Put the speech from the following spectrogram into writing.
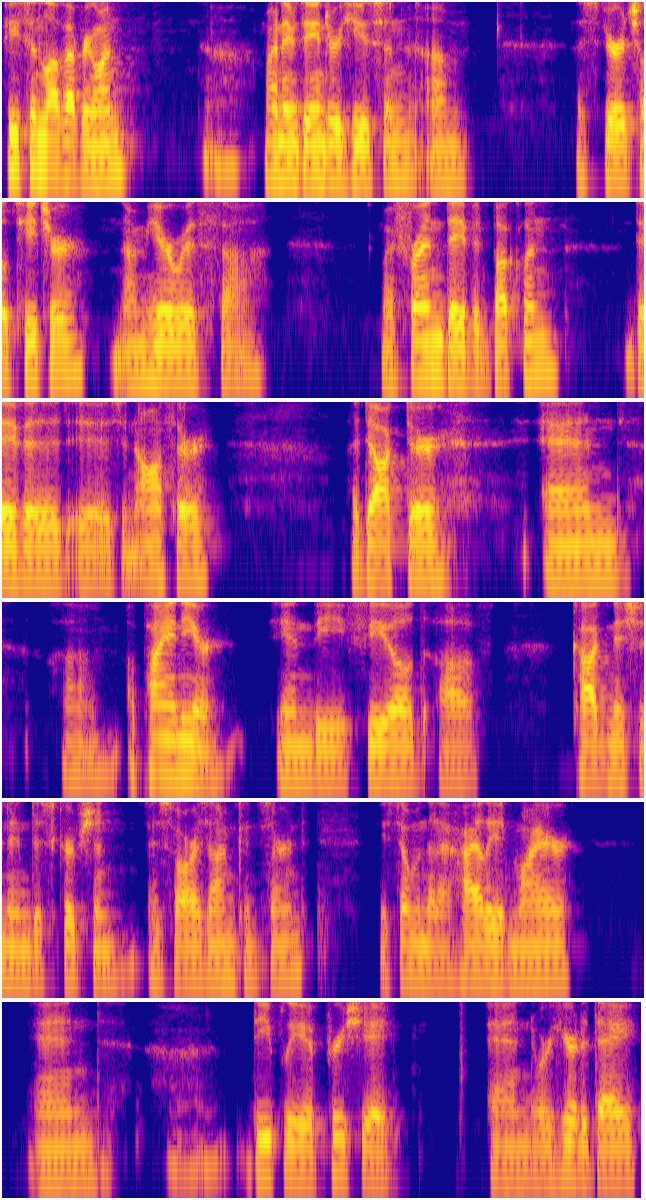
Peace and love, everyone. Uh, my name is Andrew Hewson. I'm a spiritual teacher. I'm here with uh, my friend David Buckland. David is an author, a doctor, and um, a pioneer in the field of cognition and description, as far as I'm concerned. He's someone that I highly admire and uh, deeply appreciate. And we're here today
